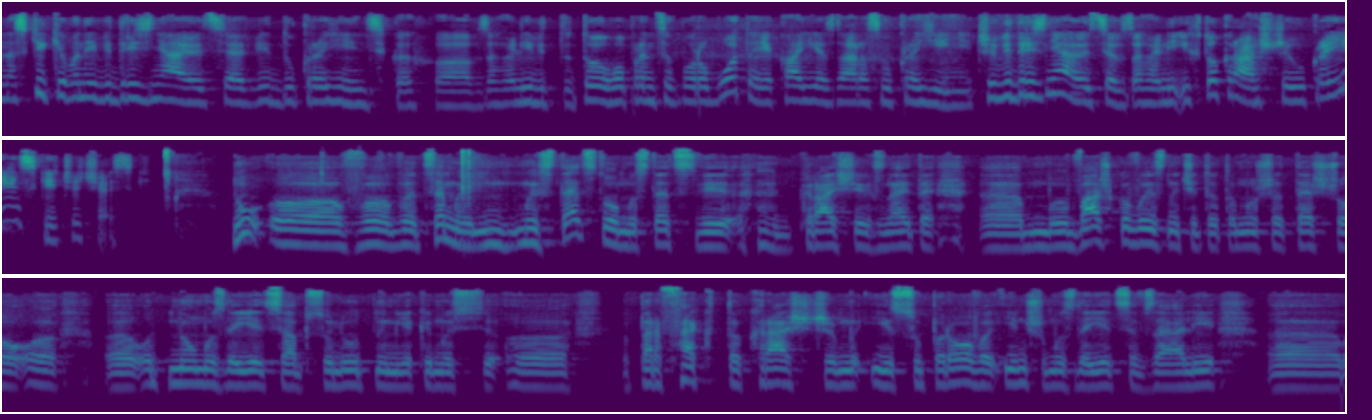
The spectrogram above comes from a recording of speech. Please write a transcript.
наскільки вони відрізняються від українських, е, взагалі від того принципу роботи, яка є зараз в Україні? Чи відрізняються взагалі і хто кращий, український чи чеський? Ну, е, в, це ми мистецтво, мистецтві кращих, знаєте, е, важко визначити, тому що те, що е, е, одному здається абсолютним якимось е, перфекто кращим і суперово, іншому здається взагалі е,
